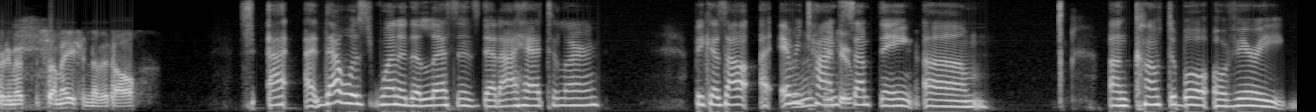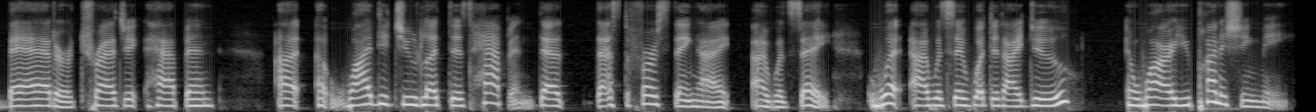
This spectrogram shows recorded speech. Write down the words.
pretty much the summation of it all. I, I, that was one of the lessons that I had to learn because I every mm-hmm, time something um, uncomfortable or very bad or tragic happened, uh, uh, why did you let this happen? That that's the first thing I I would say. What I would say, what did I do, and why are you punishing me?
